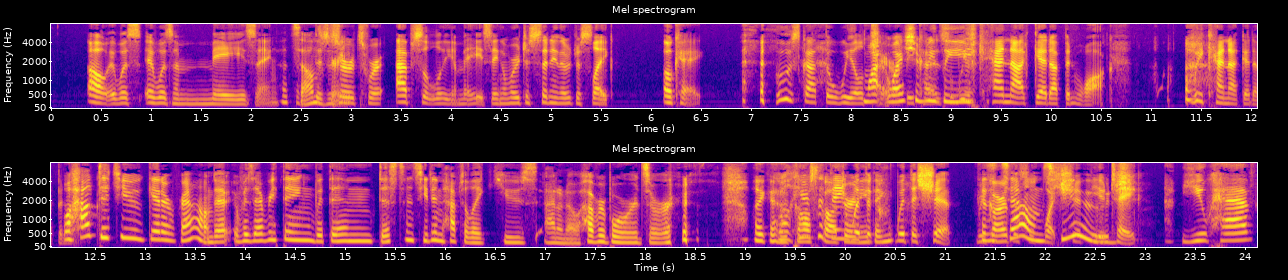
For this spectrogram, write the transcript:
oh, it was it was amazing. That sounds The great. desserts were absolutely amazing, and we're just sitting there, just like, okay, who's got the wheelchair? why should we Because We cannot get up and walk. We cannot get up and Well, walk. how did you get around? Uh, Was everything within distance? You didn't have to like use I don't know hoverboards or like a well, golf here's the cart thing or with anything. the with the ship, it regardless of what ship you take, you have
